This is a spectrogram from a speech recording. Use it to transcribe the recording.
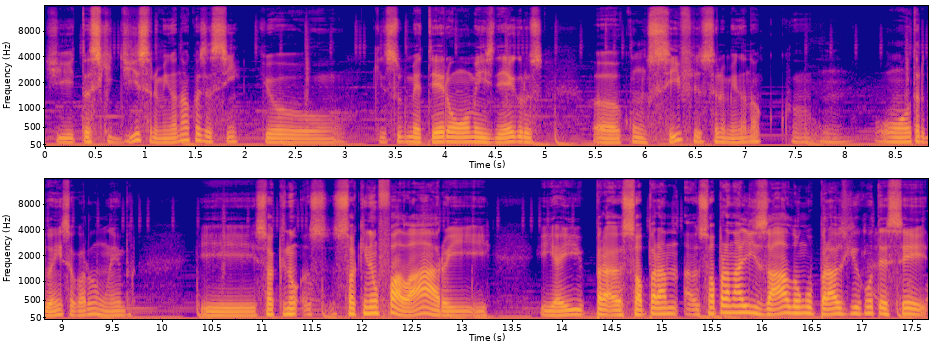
de Tuskegee, se não me engano, uma coisa assim. Que, o, que submeteram homens negros ah, com sífilis, se não me engano, com um, uma outra doença, agora não lembro. E só que não, só que não falaram e, e aí pra, só para só para analisar a longo prazo o que acontecer.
